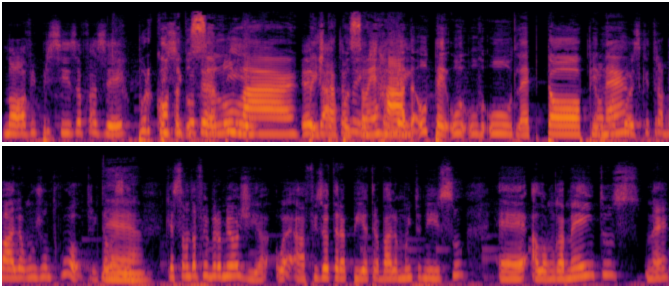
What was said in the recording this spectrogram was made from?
9 precisa fazer. Por conta do celular, estar na posição errada, o, te, o, o, laptop, é né? É uma coisa que trabalha um junto com o outro. Então, é. assim, questão da fibromialgia. A fisioterapia trabalha muito nisso. É, alongamentos, né?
